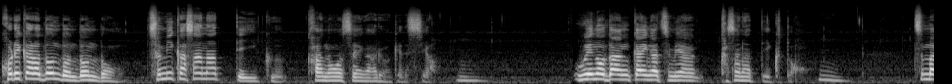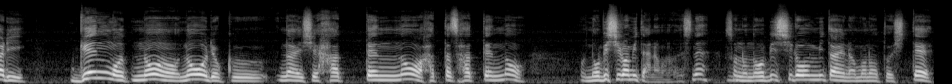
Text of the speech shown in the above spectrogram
これからどんどんどんどん積み重なっていく可能性があるわけですよ。うん。上の段階が積み重なっていくと。うん。つまり言語の能力ないし発展の発達発展の伸びしろみたいなものですね。その伸びしろみたいなものとして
